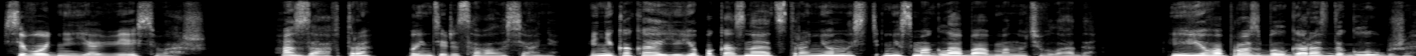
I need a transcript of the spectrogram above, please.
Сегодня я весь ваш. А завтра, поинтересовалась Аня. И никакая ее показная отстраненность не смогла бы обмануть Влада. Ее вопрос был гораздо глубже,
